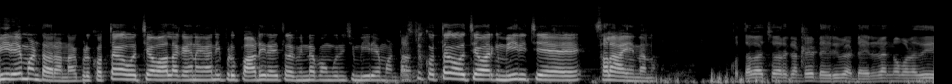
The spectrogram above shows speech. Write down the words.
మీరేమంటారు అన్న ఇప్పుడు కొత్తగా వచ్చే వాళ్ళకైనా కానీ ఇప్పుడు పాడి రైతుల విన్నపం గురించి మీరేమంటారు? ఫస్ట్ కొత్తగా వచ్చే వారికి మీరు ఇచ్చే సలహా ఏందన్న? కొత్తగా వచ్చేవరకంటే డైరీ డైరీ రంగం అనేది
